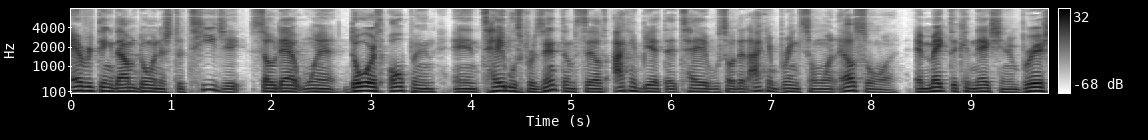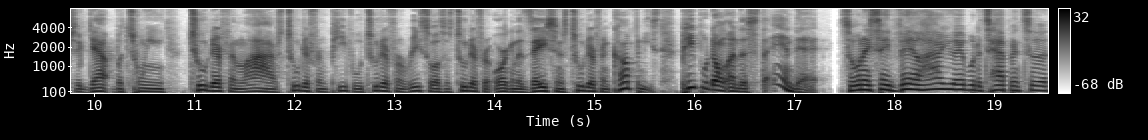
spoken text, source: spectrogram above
everything that I'm doing is strategic so that when doors open and tables present themselves, I can be at that table so that I can bring someone else on and make the connection and bridge the gap between two different lives, two different people, two different resources, two different organizations, two different companies. People don't understand that. So when they say, Vell, how are you able to tap into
